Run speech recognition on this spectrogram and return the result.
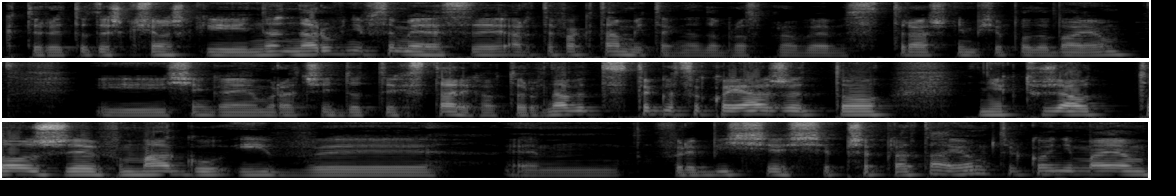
które to też książki na, na równi w sumie z artefaktami, tak na dobrą sprawę, strasznie mi się podobają i sięgają raczej do tych starych autorów. Nawet z tego co kojarzę, to niektórzy autorzy w Magu i w, w Rebisie się przeplatają, tylko oni mają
